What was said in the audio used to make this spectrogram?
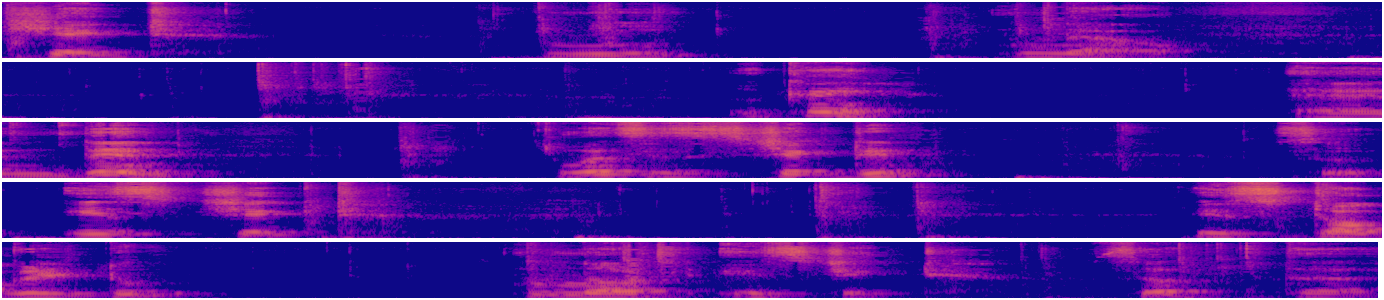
checked me now. Okay. And then once it's checked in so is checked is toggled to not is checked. So the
